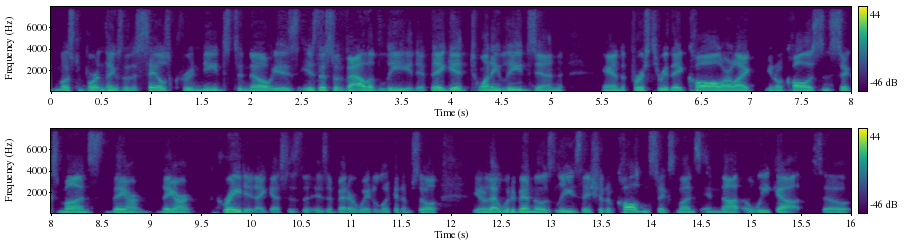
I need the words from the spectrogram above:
most important things that a sales crew needs to know is: is this a valid lead? If they get 20 leads in and the first three they call are like you know call us in six months they aren't they aren't graded i guess is the, is a better way to look at them. So you know that would have been those leads they should have called in six months and not a week out. So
